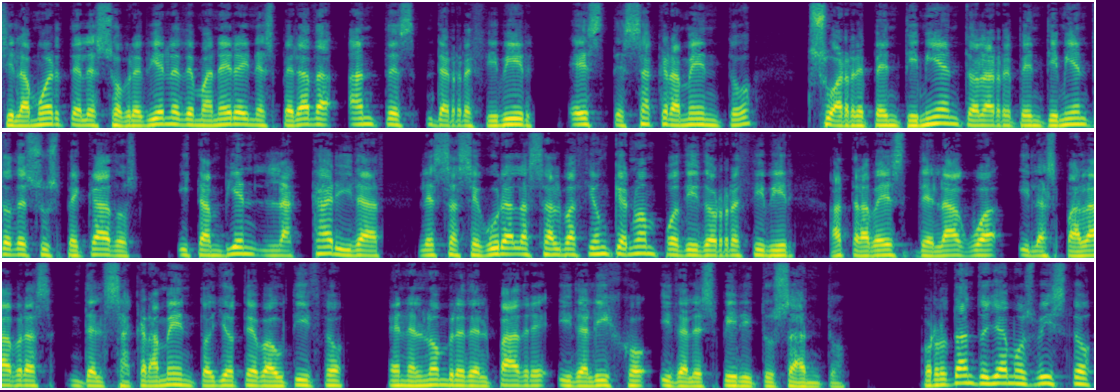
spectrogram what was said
Si la muerte les sobreviene de manera inesperada antes de recibir este sacramento, su arrepentimiento, el arrepentimiento de sus pecados y también la caridad les asegura la salvación que no han podido recibir a través del agua y las palabras del sacramento. Yo te bautizo en el nombre del Padre y del Hijo y del Espíritu Santo. Por lo tanto, ya hemos visto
